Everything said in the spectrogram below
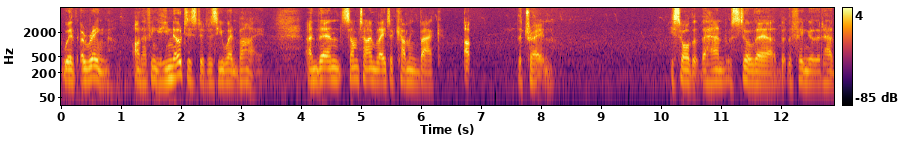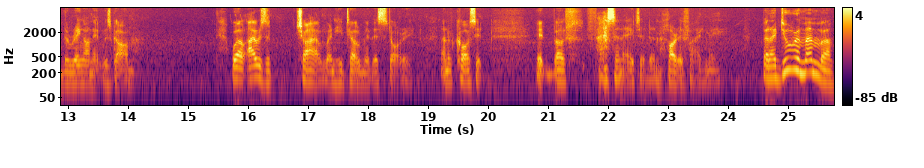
with a ring on her finger. He noticed it as he went by. And then, sometime later, coming back up the train, he saw that the hand was still there, but the finger that had the ring on it was gone. Well, I was a child when he told me this story. And of course, it, it both fascinated and horrified me. But I do remember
